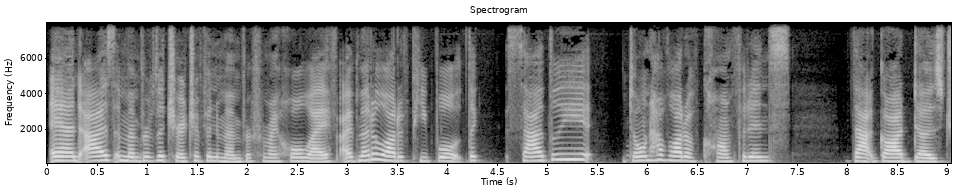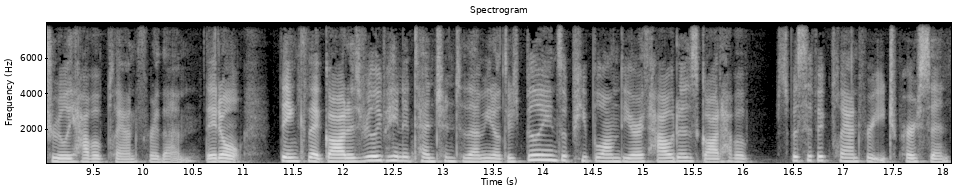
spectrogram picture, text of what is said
And as a member of the church, I've been a member for my whole life. I've met a lot of people that sadly don't have a lot of confidence that God does truly have a plan for them. They don't think that God is really paying attention to them. You know, there's billions of people on the earth. How does God have a specific plan for each person?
